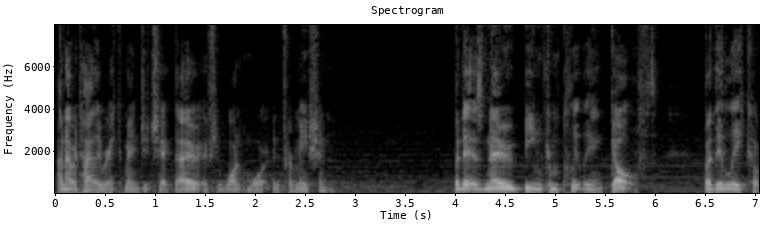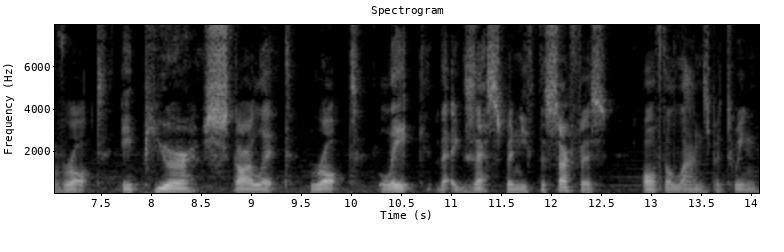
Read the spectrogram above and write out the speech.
and I would highly recommend you check that out if you want more information. But it is now being completely engulfed by the Lake of Rot, a pure scarlet rot lake that exists beneath the surface of the lands between.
